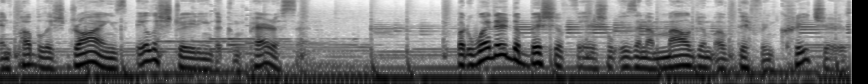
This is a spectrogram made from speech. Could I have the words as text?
and published drawings illustrating the comparison. But whether the bishop fish is an amalgam of different creatures,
